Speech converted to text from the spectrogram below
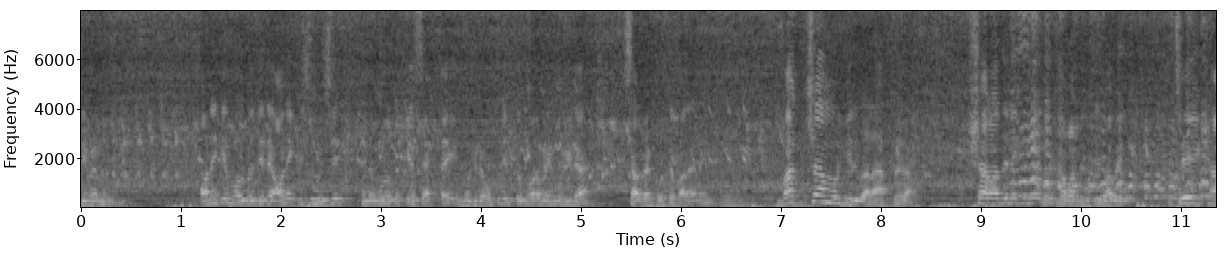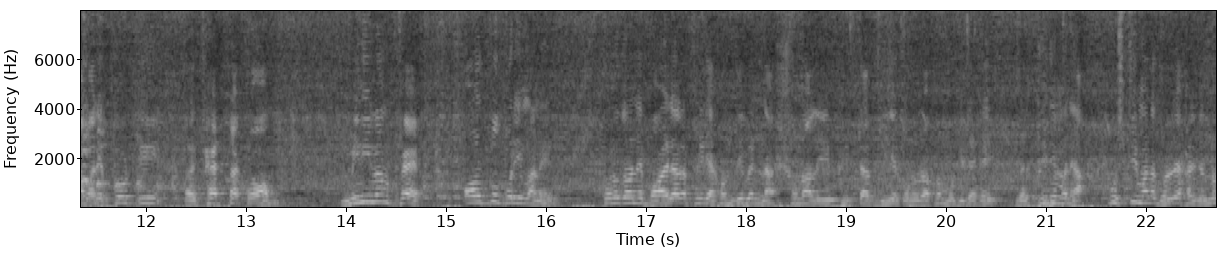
ডিমের মুরগি। অনেকে বলবে যে এটা অনেক কিছু হয়েছে, কিন্তু মূলত কেস একটাই, মুরগিটা অতিরিক্ত গরমে মুরগিটা সার্ভাইভ করতে পারে নাই। বাচ্চা মুরগির বেলা, আপনারা, সারাদিনে কিন্তু খাবার দিতে হবে। যেই খাবারে প্রোটিন ফ্যাটটা কম মিনিমাম ফ্যাট অল্প পরিমাণের, কোনো ধরনের ব্রয়লার ফিড এখন দিবেন না, সোনালি ফিডটা দিয়ে কোনো রকম মুরগিটাকে দিনে মানে পুষ্টি মানে ধরে রাখার জন্য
